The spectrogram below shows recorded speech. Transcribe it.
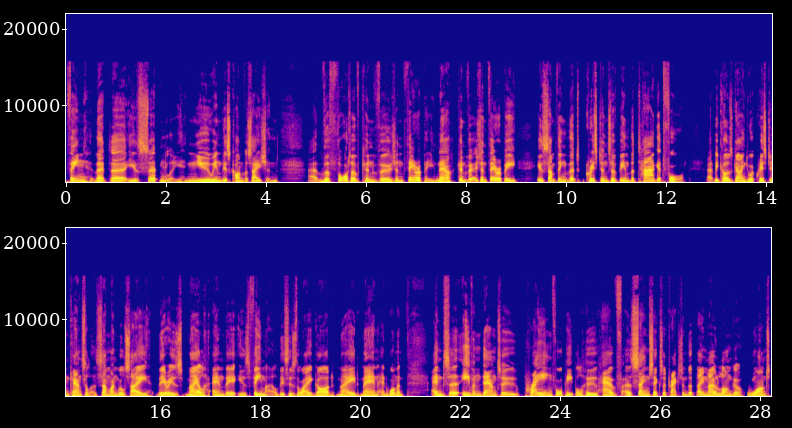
thing that uh, is certainly new in this conversation. The thought of conversion therapy. Now, conversion therapy is something that Christians have been the target for. Uh, because going to a Christian counselor, someone will say there is male and there is female. This is the way God made man and woman and uh, even down to praying for people who have a same sex attraction that they no longer want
